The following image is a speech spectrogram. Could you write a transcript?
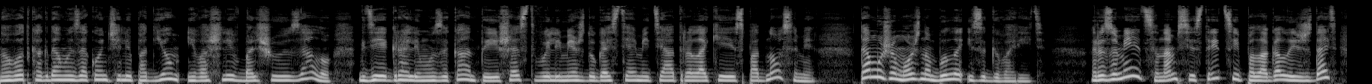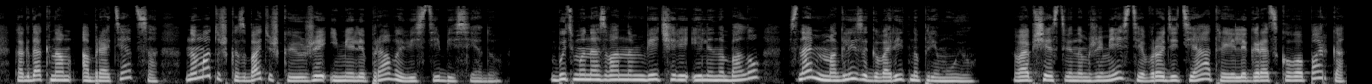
Но вот когда мы закончили подъем и вошли в большую залу, где играли музыканты и шествовали между гостями театра лакеи с подносами, там уже можно было и заговорить. Разумеется, нам с сестрицей полагалось ждать, когда к нам обратятся, но матушка с батюшкой уже имели право вести беседу. Будь мы на званном вечере или на балу, с нами могли заговорить напрямую. В общественном же месте, вроде театра или городского парка,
